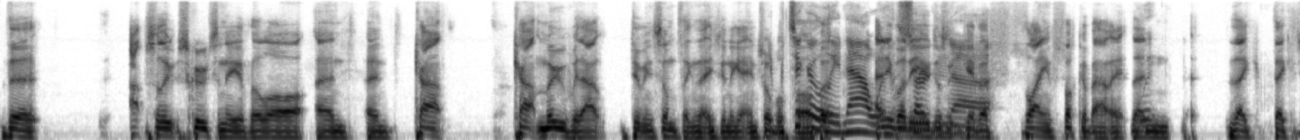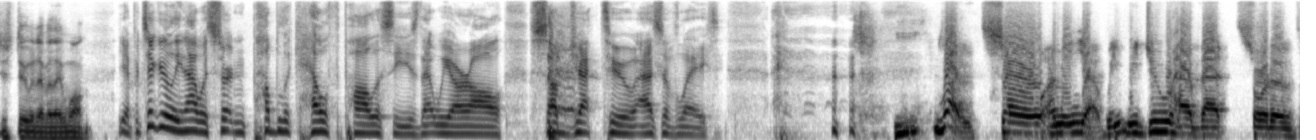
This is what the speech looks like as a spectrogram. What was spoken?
the absolute scrutiny of the law and and can't can't move without doing something that he's going to get in trouble Particularly for. now, But with a anybody who doesn't give uh, a flying fuck about it, then they they could just do whatever they want. Yeah, particularly now with certain public health policies that we are all subject to as of late. right. So, I mean, yeah, we, we do have that sort of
